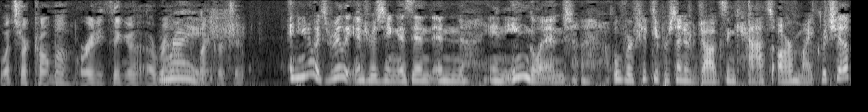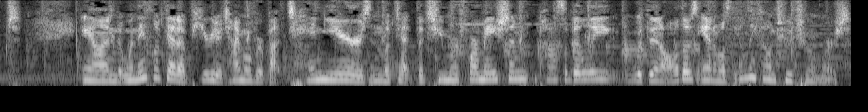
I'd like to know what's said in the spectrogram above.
what, sarcoma or anything uh, around Right. the microchip. And you know what's really interesting is in in in England, over 50% of dogs and cats are microchipped. And when they looked at a period of time over about 10 years and looked at the tumor formation possibility within all those animals, they only found two tumors.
